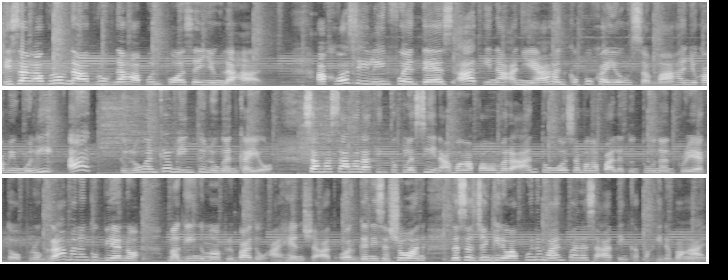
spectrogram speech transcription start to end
Isang approve na approve na hapon po sa inyong lahat. Ako si Elaine Fuentes at inaanyahan ko po kayong samahan nyo kaming muli at tulungan kaming tulungan kayo. Sama-sama nating tuklasin ang mga pamamaraan tungo sa mga palatuntunan, proyekto o programa ng gobyerno maging ng mga pribadong ahensya at organisasyon na sadyang ginawa po naman para sa ating kapakinabangan.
